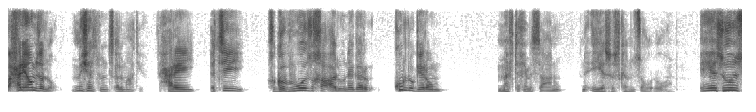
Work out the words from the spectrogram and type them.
ባሕሪኦም ዘሎ ምሸቱን ፀልማት እዩ ሓረይ እቲ ክገብርዎ ዝኸኣሉ ነገር ኩሉ ገይሮም መፍትሒ ምሰኣኑ ንእየሱስ ከም ዝፀውዕዎ እየሱስ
